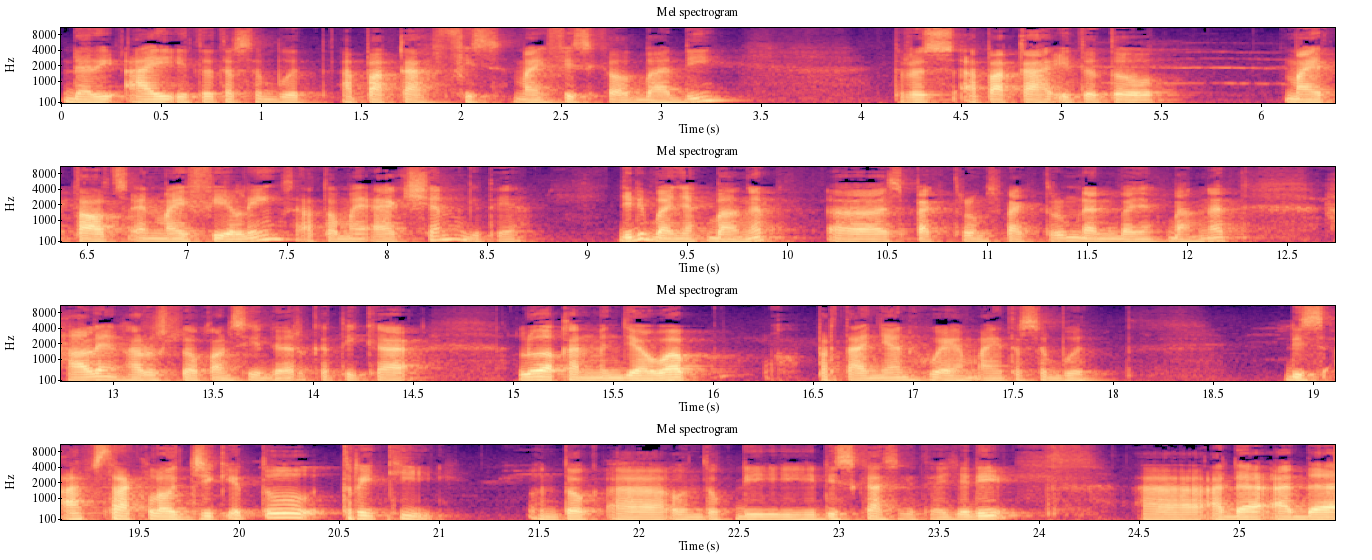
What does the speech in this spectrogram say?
dari I itu tersebut? Apakah my physical body? Terus apakah itu tuh my thoughts and my feelings atau my action gitu ya. Jadi banyak banget uh, spektrum-spektrum dan banyak banget hal yang harus lo consider ketika lo akan menjawab pertanyaan who am I tersebut. This abstract logic itu tricky untuk uh, untuk didiskus gitu ya. Jadi uh, ada ada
